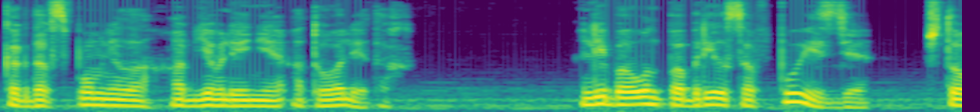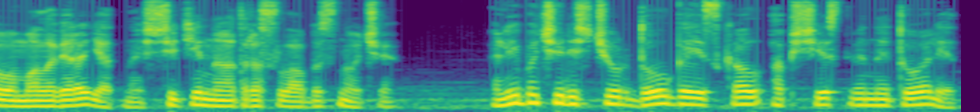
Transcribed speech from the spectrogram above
когда вспомнила объявление о туалетах. Либо он побрился в поезде, что маловероятно, щетина отросла бы с ночи, либо чересчур долго искал общественный туалет.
